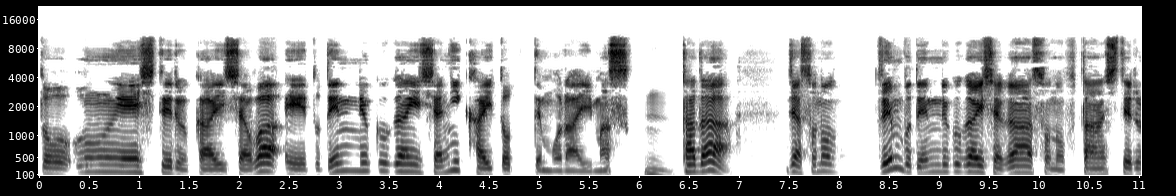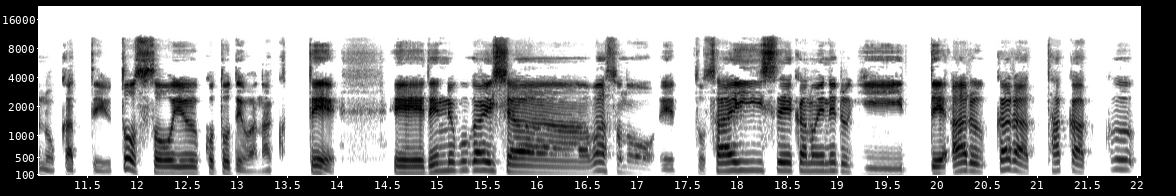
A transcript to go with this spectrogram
と、運営してる会社は、えっ、と、電力会社に買い取ってもらいます。うん、ただ、じゃあその全部電力会社がその負担してるのかっていうと、そういうことではなくて、えー電力会社はその、えっと、再生可能エネルギーであるから高く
